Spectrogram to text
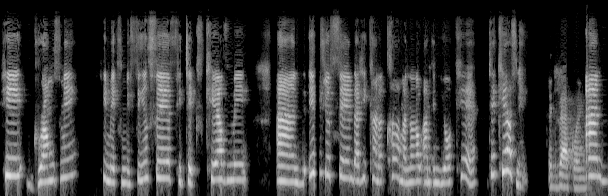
He grounds me, he makes me feel safe, he takes care of me. And if you're saying that he cannot come and now I'm in your care, take care of me. Exactly. And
